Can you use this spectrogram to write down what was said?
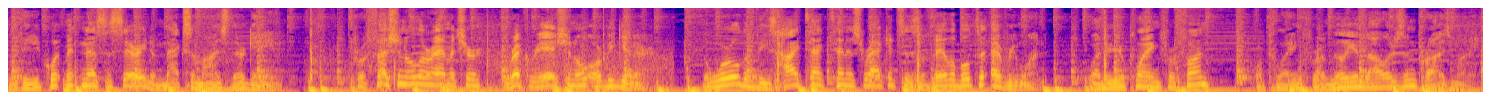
with the equipment necessary to maximize their game. Professional or amateur, recreational or beginner, the world of these high-tech tennis rackets is available to everyone, whether you're playing for fun or playing for a million dollars in prize money.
